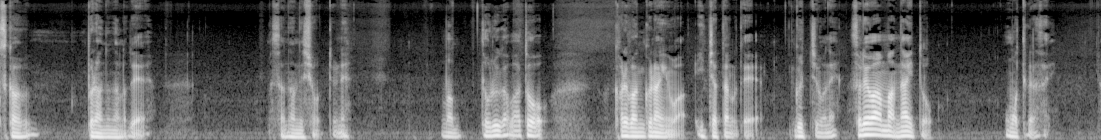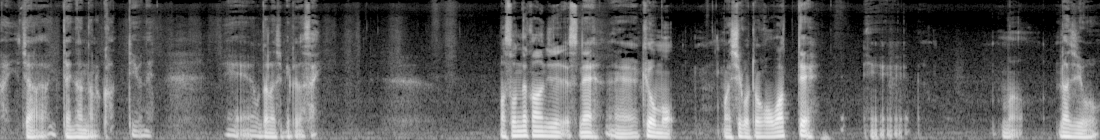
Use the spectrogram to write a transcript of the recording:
使うブランドなのでさあ何でしょうっていうね。まあドル側とカルバン・クラインは行っちゃったのでグッチもねそれはまあないと思ってください、はい、じゃあ一体何なのかっていうね。えー、お楽しみください。まあ、そんな感じでですね、えー、今日も、まあ、仕事が終わって、えー、まあ、ラジオを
